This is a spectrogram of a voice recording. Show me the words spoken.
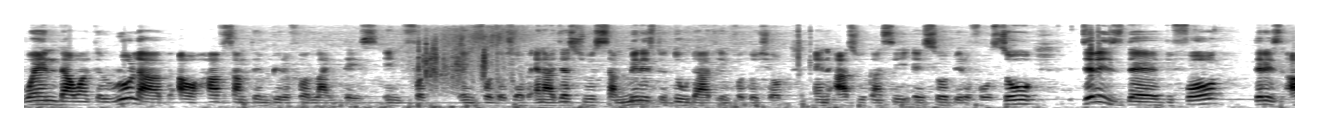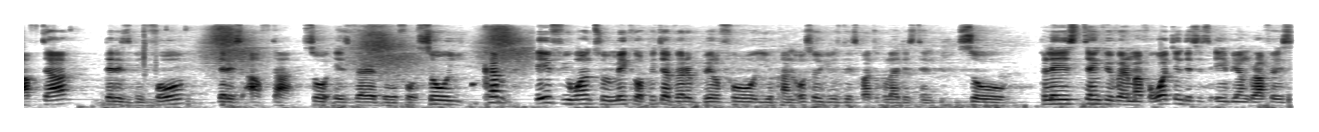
when i want to roll up i'll have something beautiful like this in in photoshop. And i just use some minutes to do that in photoshop. And as you can see it's so beautiful. So there is the before there is after there is before there is after. So it's very beautiful. So come if you want to make your picture very beautiful you can also use this particular distance. So please thank you very much for watching. This is abian graphics.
